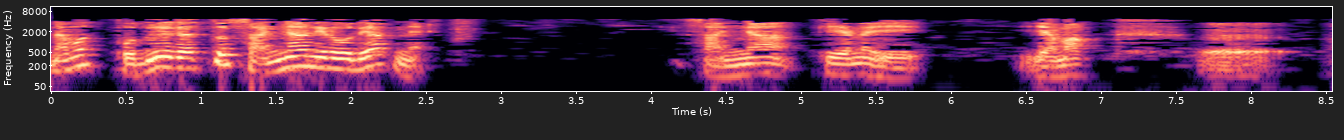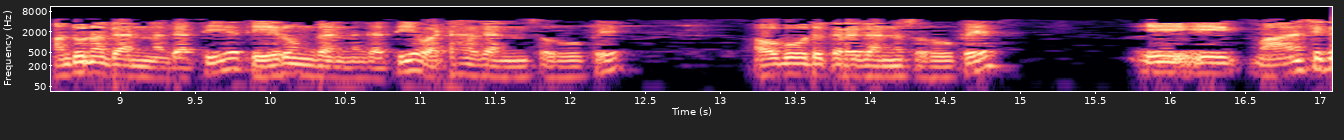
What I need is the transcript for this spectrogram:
නමුත් පොදුවේ ගත්තොත් සංඥා නිරෝධයක් නැහැ. සංඥා කියන ඒ යමක් අඳුන ගන්න ගතිය, තේරුම් ගන්න ගතිය, වටහා ගන්න ස්වરૂපේ, අවබෝධ කර ගන්න ස්වરૂපේ ඒ ඒ මානසික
